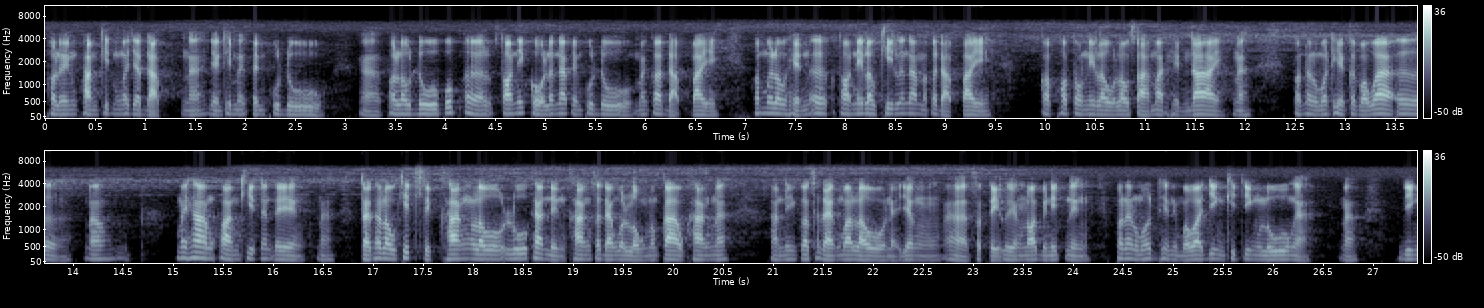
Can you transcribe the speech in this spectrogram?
พอเราเห็นความคิดมันก็จะดับนะอย่างที่มันเป็นผู้ดูอ่าพอเราดูปุ๊บเออตอนนี้โกรธแล้วนะเป็นผู้ดูมันก็ดับไปเพราะเมื่อเราเห็นเออตอนนี้เราคิดแล้วนะมันก็ดับไป ก็เพราะตรงนี้เราเราสามารถเห็นได้นะตอนนั้นหลวงพ่อเทียนก็บอกว่า เออเนาะ ไม่ห้ามความคิดนั่นเองนะแต่ถ้าเราคิดสิบครั้ง เรารู้แค่หนึ่งครั้งแสดงว่าหลงต้องเก้าครั้งนะอันนี้ก็แสดงว่าเราเนี่ยยังสติเรายังน้อยไปนิดนึงเพราะนั้นหลวงพ่อเทียนบอกว่ายิ่งคิดยิ่งรู้ไงนะยิ่ง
